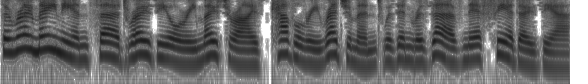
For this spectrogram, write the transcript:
The Romanian 3rd Rosiori motorized cavalry regiment was in reserve near Feodosia.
